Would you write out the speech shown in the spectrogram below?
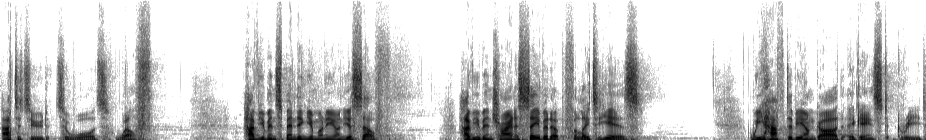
attitude towards wealth? Have you been spending your money on yourself? Have you been trying to save it up for later years? We have to be on guard against greed.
